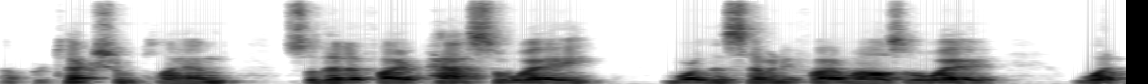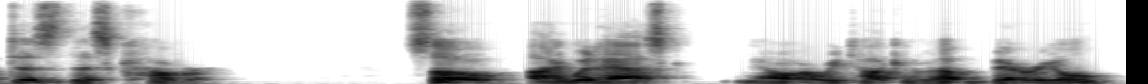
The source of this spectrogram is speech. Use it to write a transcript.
a protection plan so that if I pass away more than 75 miles away, what does this cover? So I would ask now, are we talking about burial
